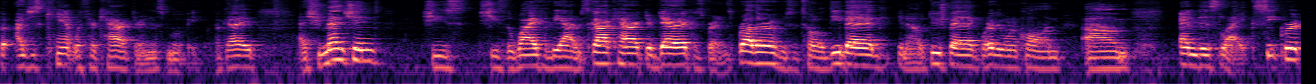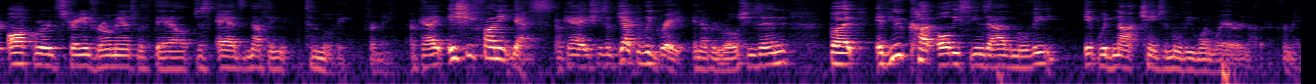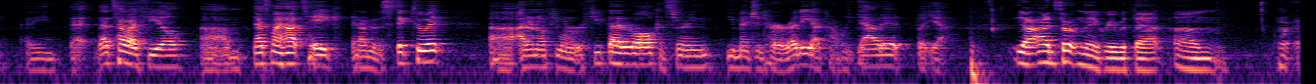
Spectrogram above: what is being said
but I just can't with her character in this movie. Okay, as she mentioned, she's she's the wife of the Adam Scott character, Derek, who's Brennan's brother, who's a total d bag, you know, douchebag, whatever you want to call him. Um, and this like secret, awkward, strange romance with Dale just adds nothing to the movie for me. Okay, is she funny? Yes. Okay, she's objectively great in every role she's in. But if you cut all these scenes out of the movie, it would not change the movie one way or another for me. I mean, that that's how I feel. Um, that's my hot take, and I'm going to stick to it. Uh, I don't know if you want to refute that at all, concerning you mentioned her already. I probably doubt it, but yeah. Yeah, I'd certainly agree with that. Um,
